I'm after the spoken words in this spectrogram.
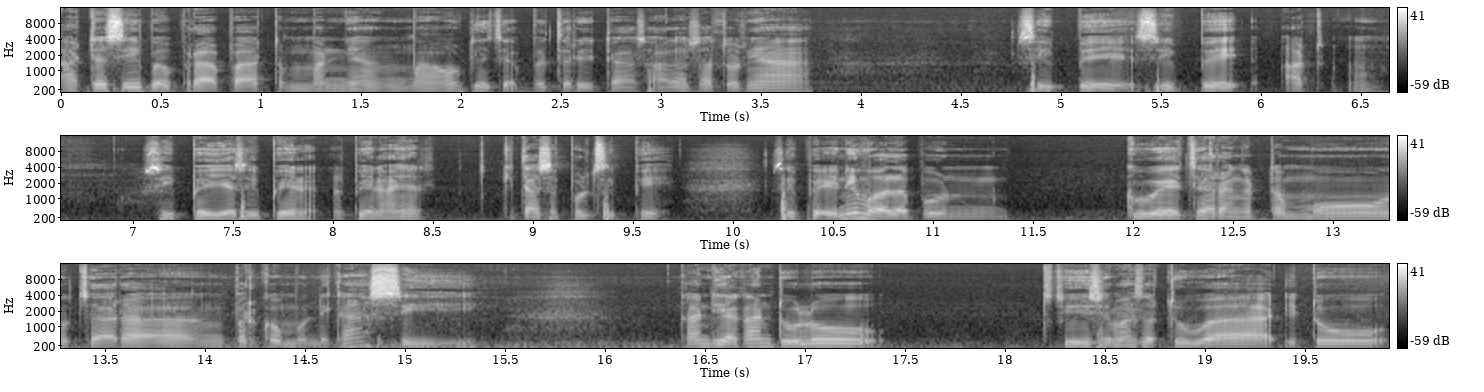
ada sih beberapa teman yang mau diajak bercerita. Salah satunya si B si B ad, hmm, si B ya si B. Lebih enaknya kita sebut si B. Si B ini walaupun gue jarang ketemu jarang berkomunikasi kan dia kan dulu di semester 2 itu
